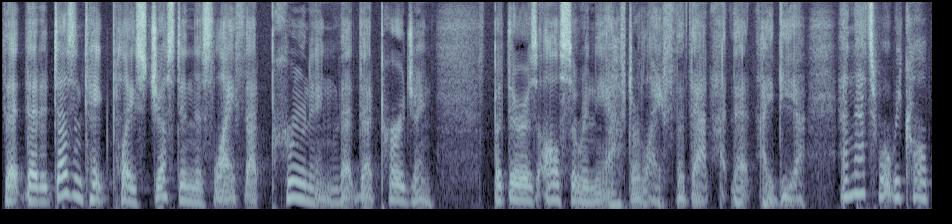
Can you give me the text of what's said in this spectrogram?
that, that it doesn't take place just in this life, that pruning, that, that purging, but there is also in the afterlife that, that, that idea. And that's what we call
